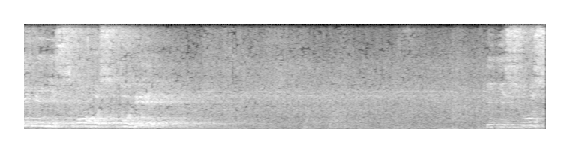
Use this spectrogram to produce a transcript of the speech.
імені свого слуги. І Ісус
